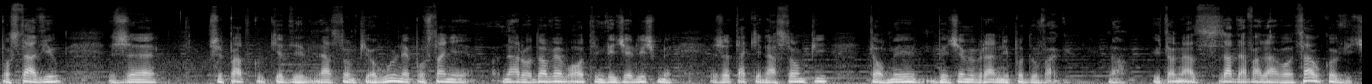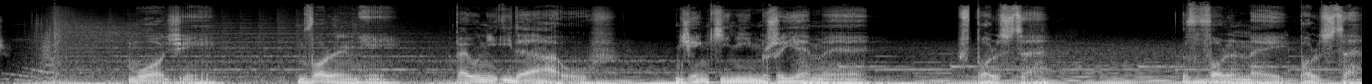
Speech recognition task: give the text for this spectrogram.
postawił, że w przypadku, kiedy nastąpi ogólne powstanie narodowe, bo o tym wiedzieliśmy, że takie nastąpi, to my będziemy brani pod uwagę. No i to nas zadawalało całkowicie. Młodzi, wolni, pełni ideałów. Dzięki nim żyjemy w Polsce. W wolnej Polsce.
